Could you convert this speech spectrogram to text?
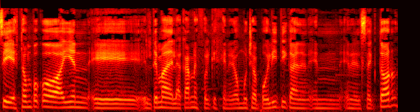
Sí, está un poco ahí en eh, el tema de la carne fue el que generó mucha política en, en- en el sector.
